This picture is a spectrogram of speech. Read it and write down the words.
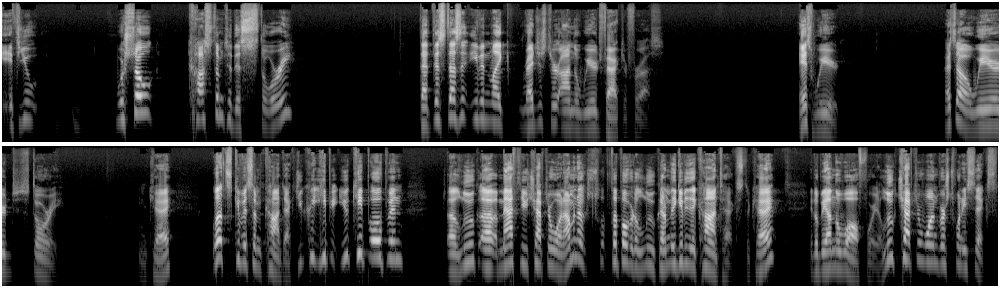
if you we're so accustomed to this story that this doesn't even like register on the weird factor for us. It's weird. That's a weird story. Okay? Let's give it some context. You keep, you keep open uh, Luke, uh, Matthew chapter 1. I'm going to flip over to Luke and I'm going to give you the context, okay? It'll be on the wall for you. Luke chapter 1, verse 26.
